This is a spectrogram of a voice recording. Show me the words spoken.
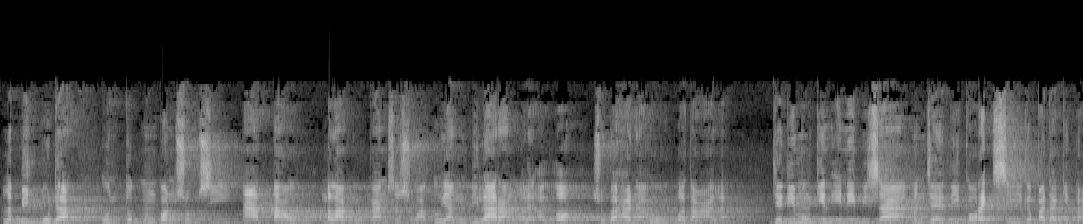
lebih mudah untuk mengkonsumsi atau melakukan sesuatu yang dilarang oleh Allah Subhanahu wa taala. Jadi mungkin ini bisa menjadi koreksi kepada kita.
